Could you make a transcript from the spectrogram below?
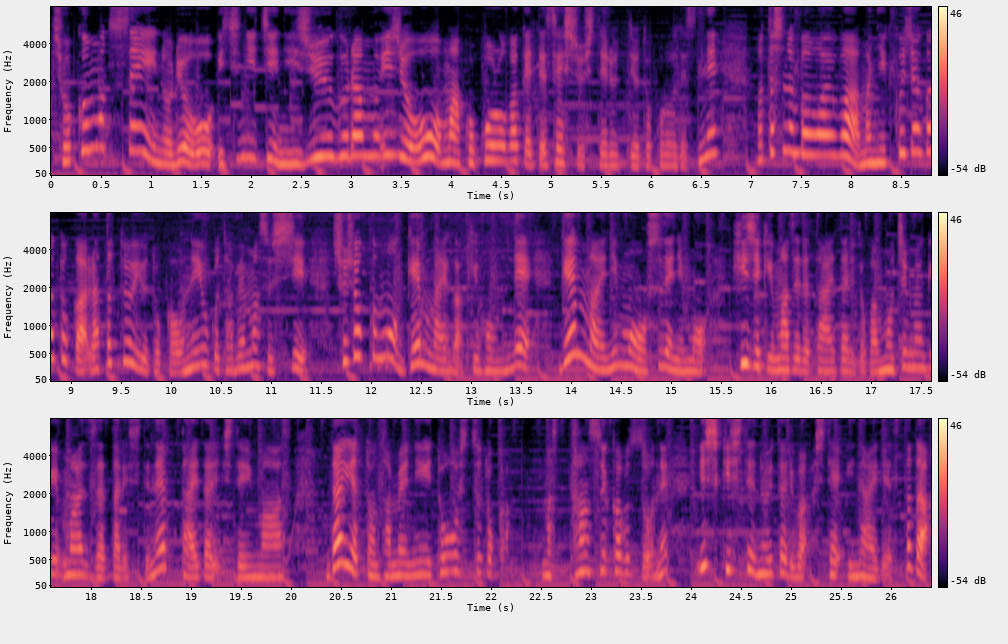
食物繊維の量を1日 20g 以上を、まあ、心がけて摂取してるっていうところですね。私の場合は、まあ、肉じゃがとかラタトゥーユとかをね、よく食べますし、主食も玄米が基本で、玄米にもすでにもうひじき混ぜて炊いたりとか、もち麦混ぜたりしてね、炊いたりしています。ダイエットのために糖質とか、まあ、炭水化物をね、意識して抜いたりはしていないです。ただ、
